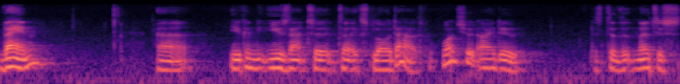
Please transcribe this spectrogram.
then uh, you can use that to, to explore doubt. What should I do? To the, notice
